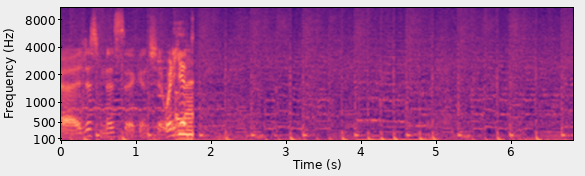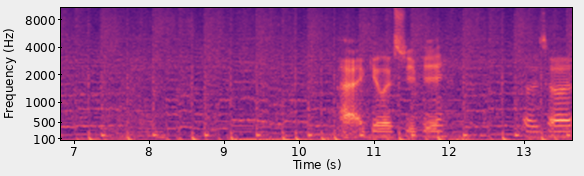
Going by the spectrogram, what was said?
Uh, just Mystic and shit. What do you get? Alright, Gilix GP. That was hot.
